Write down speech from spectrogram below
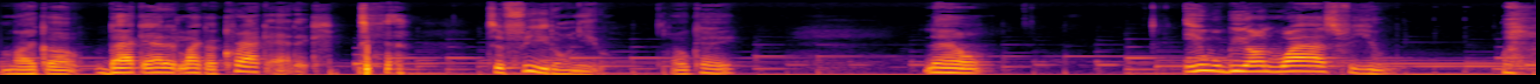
like a back at it like a crack addict to feed on you. Okay. Now, it will be unwise for you.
